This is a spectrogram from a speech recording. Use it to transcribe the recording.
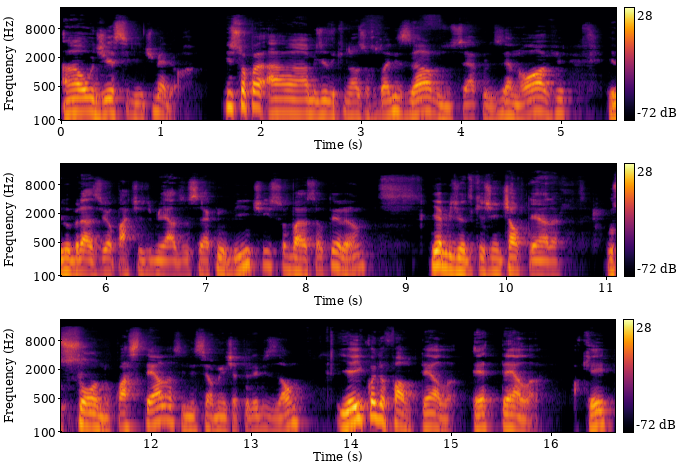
ao dia seguinte melhor. Isso à medida que nós urbanizamos no século XIX e no Brasil a partir de meados do século XX, isso vai se alterando. E à medida que a gente altera o sono com as telas, inicialmente a televisão, e aí quando eu falo tela, é tela, ok?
